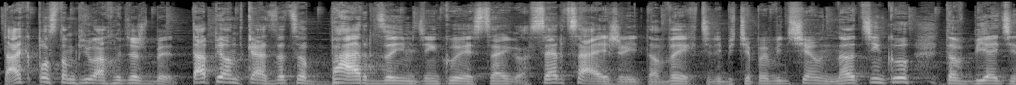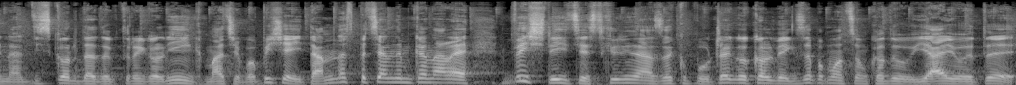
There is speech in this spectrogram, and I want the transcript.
Tak postąpiła chociażby ta piątka, za co bardzo im dziękuję z całego serca, a jeżeli to wy chcielibyście pojawić się na odcinku, to wbijajcie na Discorda, do którego link macie w opisie i tam na specjalnym kanale wyślijcie screena zakupu czegokolwiek za pomocą kodu JAJUTY.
